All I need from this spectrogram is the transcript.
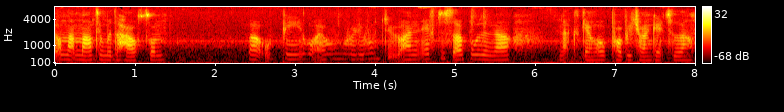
Get on that mountain with the house on. That would be what I really want to do. And if the circle's in there, next game I'll probably try and get to there.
